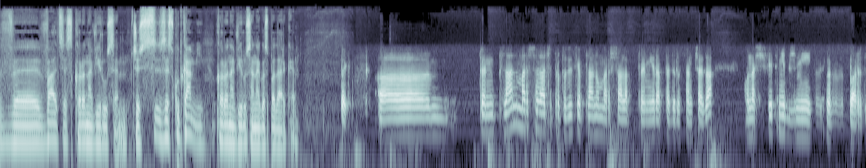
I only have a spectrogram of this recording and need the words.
w walce z koronawirusem, czy z, ze skutkami koronawirusa na gospodarkę? Tak. Ten plan Marszala, czy propozycja planu Marszala premiera Pedro Sancheza, ona świetnie brzmi, to jest naprawdę bardzo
